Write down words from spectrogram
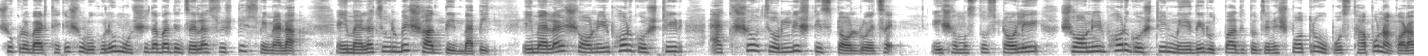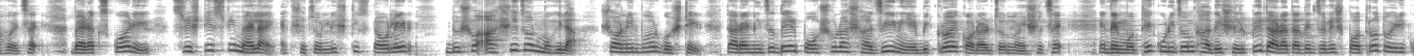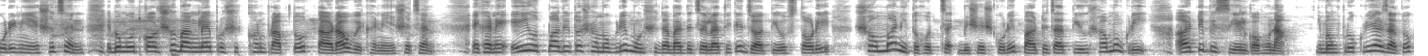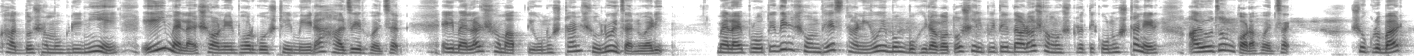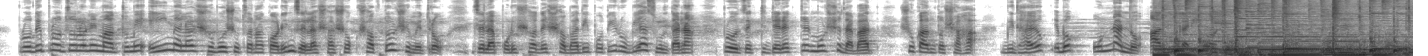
শুক্রবার থেকে শুরু হলো মুর্শিদাবাদের জেলা সৃষ্টিশ্রী মেলা এই মেলা চলবে সাত দিনব্যাপী। এই মেলায় স্বনির্ভর গোষ্ঠীর একশো চল্লিশটি স্টল রয়েছে। এই সমস্ত স্টলে স্বনির্ভর গোষ্ঠীর মেয়েদের উৎপাদিত জিনিসপত্র উপস্থাপনা করা হয়েছে। ব্যারাক স্কোয়ারে সৃষ্টিশ্রী মেলায় একশো চল্লিশটি স্টলের দুশো আশি জন মহিলা স্বনির্ভর গোষ্ঠীর, তারা নিজেদের পশরা সাজিয়ে নিয়ে বিক্রয় করার জন্য এসেছে। এদের মধ্যে কুড়ি জন খাদি শিল্পী তারা তাদের জিনিসপত্র তৈরি করে নিয়ে এসেছেন এবং উৎকর্ষ বাংলায় প্রশিক্ষণপ্রাপ্ত তারাও এখানে এসেছেন। এখানে এই উৎপাদিত সামগ্রী মুর্শিদাবাদ জেলা থেকে জাতীয় স্তরে সম্মানিত হচ্ছে, বিশেষ করে পাট জাতীয় সামগ্রী আর্টিপিসিএল গহনা এবং প্রক্রিয়াজাত খাদ্য সামগ্রী নিয়ে এই মেলায় স্বনির্ভর গোষ্ঠীর মেয়েরা হাজির হয়েছেন। এই মেলার সমাপ্তি অনুষ্ঠান ষোলোই জানুয়ারি। মেলায় প্রতিদিন সন্ধে স্থানীয় এবং বহিরাগত শিল্পীদের দ্বারা সাংস্কৃতিক অনুষ্ঠানের আয়োজন করা হয়েছে। শুক্রবার প্রদীপ প্রজ্বলনের মাধ্যমে এই মেলার শুভ সূচনা করেন জেলা শাসক সপ্তর্ষি মিত্র, জেলা পরিষদের সভাধিপতি রুবিয়া সুলতানা প্রজেক্ট ডিরেক্টর মুর্শিদাবাদ সুকান্ত সাহা, বিধায়ক এবং অন্যান্য 不用没有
